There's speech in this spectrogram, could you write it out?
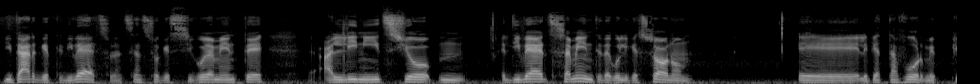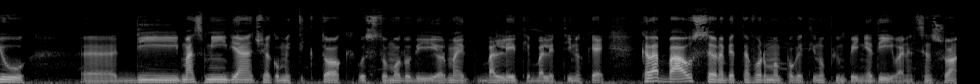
di target diverso, nel senso che sicuramente all'inizio, mh, diversamente da quelli che sono eh, le piattaforme più eh, di mass media, cioè come TikTok, questo modo di ormai balletti e ballettini, ok? Clubhouse è una piattaforma un pochettino più impegnativa, nel senso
